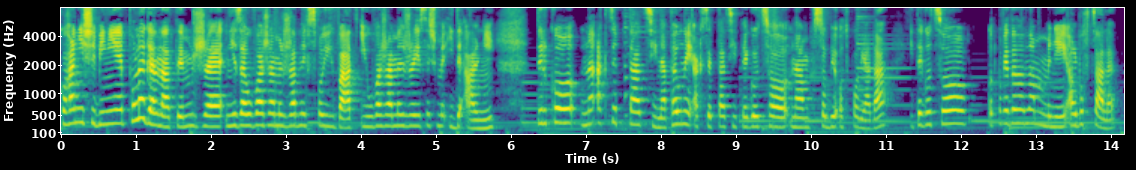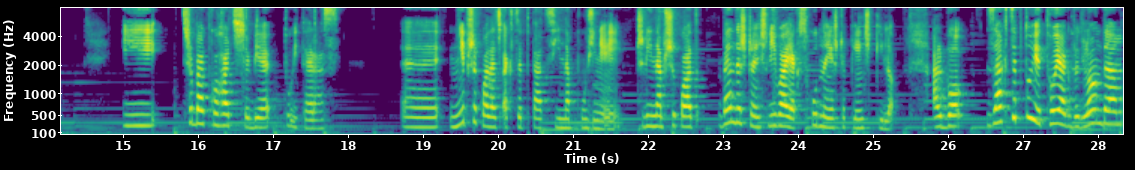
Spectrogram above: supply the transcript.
kochanie siebie nie polega na tym, że nie zauważamy żadnych swoich wad i uważamy, że jesteśmy idealni, tylko na akceptacji, na pełnej akceptacji tego, co nam w sobie odpowiada i tego, co odpowiada nam mniej albo wcale. I trzeba kochać siebie tu i teraz. E, nie przekładać akceptacji na później, czyli na przykład będę szczęśliwa, jak schudnę jeszcze 5 kilo, albo zaakceptuję to, jak wyglądam,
